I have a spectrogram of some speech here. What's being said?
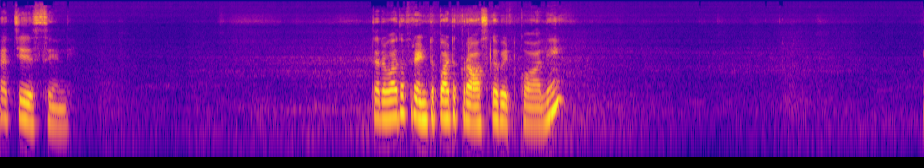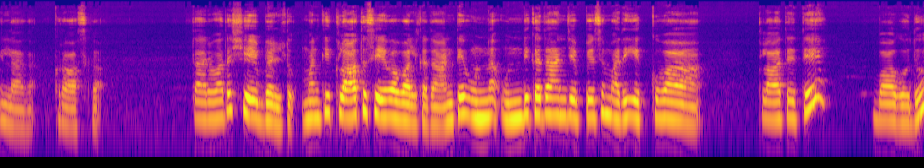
కట్ చేసేయండి. తర్వాత ఫ్రంట్ పార్ట్ క్రాస్గా పెట్టుకోవాలి. ఇలాగా క్రాస్గా. తర్వాత షేప్ బెల్ట్. మనకి క్లాత్ సేవ్ అవ్వాలి కదా. అంటే ఉన్న ఉంది కదా అని చెప్పేసి మరీ ఎక్కువ క్లాత్ అయితే బాగోదు.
